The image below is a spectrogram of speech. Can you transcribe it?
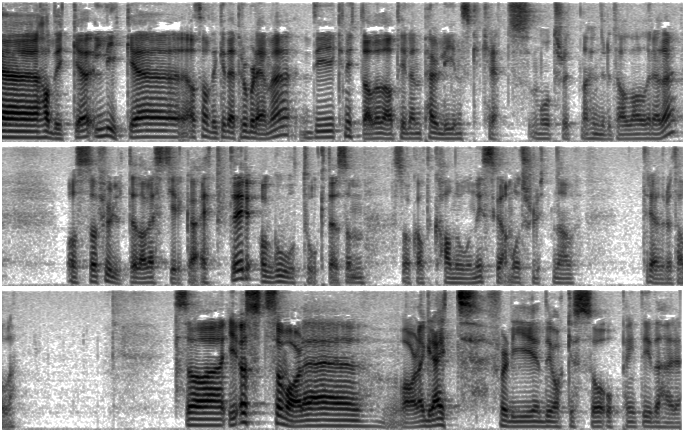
eh, hadde ikke, like, altså hadde ikke det problemet. De knytta det da til en paulinsk krets mot slutten av 100-tallet allerede. Og så fulgte da Vestkirka etter og godtok det som såkalt kanonisk da, mot slutten av 300-tallet. Så i øst så var det, var det, greit, fordi de var ikke så opphengt i det her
